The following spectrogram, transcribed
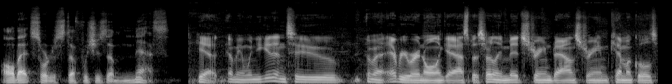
all that sort of stuff, which is a mess. Yeah, I mean, when you get into everywhere in oil and gas, but certainly midstream, downstream, chemicals,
